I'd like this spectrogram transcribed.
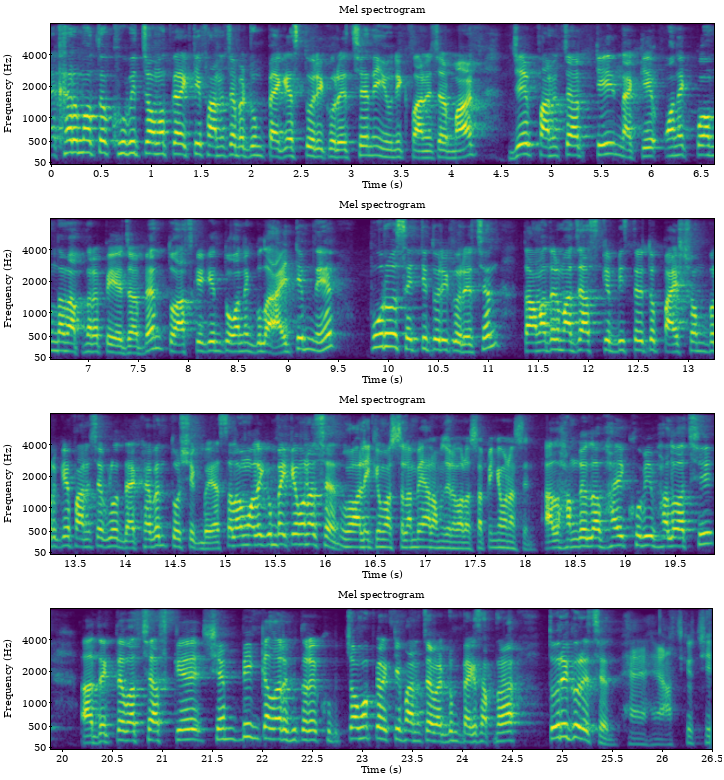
দেখার মতো খুবই চমৎকার একটি ফার্নিচার বেডরুম প্যাকেজ তৈরি করেছেন ইউনিক ফার্নিচার মার্ট যে ফার্নিচারটি নাকি অনেক কম দামে আপনারা পেয়ে যাবেন। তো আজকে কিন্তু অনেকগুলো আইটেম নিয়ে পুরো সেটটি তৈরি করেছেন। তো আমাদের মাঝে আজকে বিস্তারিত পাইপ সম্পর্কে ফার্নিচারগুলো দেখাবেন তোশিক ভাই। আসসালামু আলাইকুম ভাই কেমন আছেন? ওয়ালাইকুম আসসালাম ভাই আলহামদুলিল্লাহ ভালো আপনি কেমন আছেন? আলহামদুলিল্লাহ ভাই খুবই ভালো আছি। আর দেখতে পাচ্ছি আজকে শ্যাম্পিং কালারের ভিতরে খুব চমৎকার একটি ফার্নিচার বেডরুম প্যাকেজ আপনারা তৈরি করেছেন? হ্যাঁ হ্যাঁ আজকে হচ্ছে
